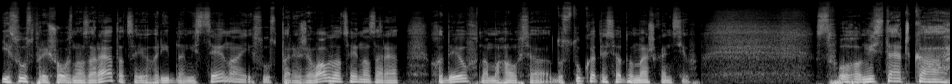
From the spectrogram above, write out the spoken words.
Ісус прийшов з Назарета, це його рідна місцина. Ісус переживав за цей Назарет, ходив, намагався достукатися до мешканців свого містечка,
